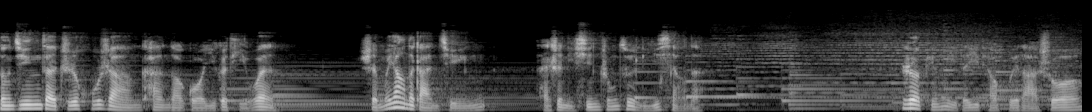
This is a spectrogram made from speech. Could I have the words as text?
曾经在知乎上看到过一个提问：什么样的感情才是你心中最理想的？热评里的一条回答说：“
